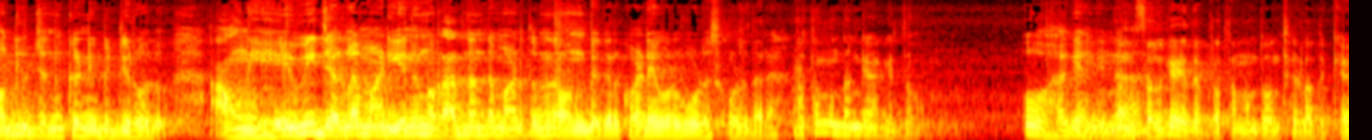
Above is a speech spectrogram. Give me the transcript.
ಮೊದಲು ಜನಕಣ್ಣಿ ಬಿದ್ದಿರೋದು. ಅವನು ಹೆವಿ ಜಗಳ ಮಾಡಿ ಏನೇನೋ ರಾದಂತ ಮಾಡ್ತಾನೆ ಅವ್ನು ಬೇಕಾದ್ರೆ ಕಡೆವರೆಗೂ ಉಳಿಸ್ಕೊಳ್ತಾರೆ. ಪ್ರಥಮ ಹಂಗೆ ಆಗಿದ್ದು ಓ ಹಾಗೆ ನನ್ನ ಸಲಗೆ ಇದೆ ಪ್ರಥಮದ್ದು ಅಂತ ಹೇಳೋದಕ್ಕೆ.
